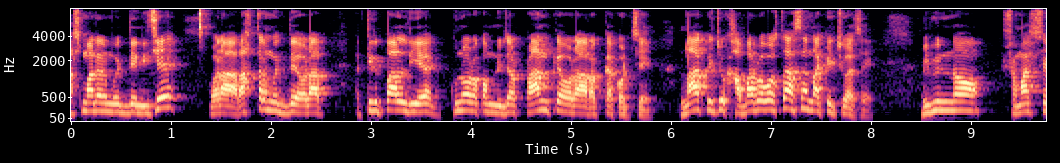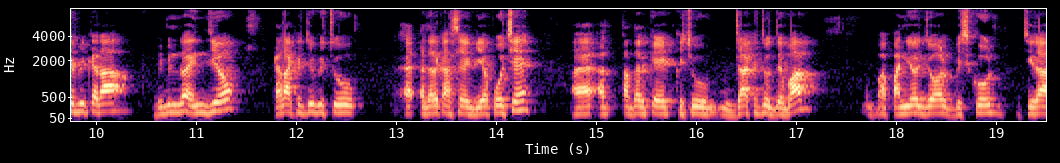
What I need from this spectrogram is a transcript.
আসমানের মধ্যে নিচে ওরা রাস্তার মধ্যে ওরা তিরপাল দিয়ে কোনো রকম নিজের প্রাণকে ওরা রক্ষা করছে। না কিছু খাবার ব্যবস্থা আছে, না কিছু আছে। বিভিন্ন সমাজসেবিকেরা, বিভিন্ন এনজিও, এরা কিছু কিছু এদের কাছে গিয়ে পৌঁছে তাদেরকে কিছু, যা কিছু দেবার পানীয় জল, বিস্কুট চিরা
